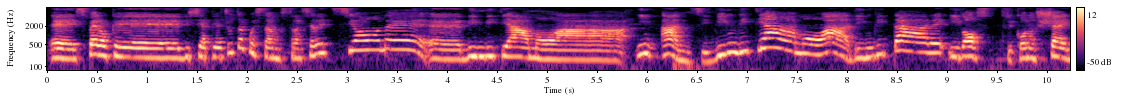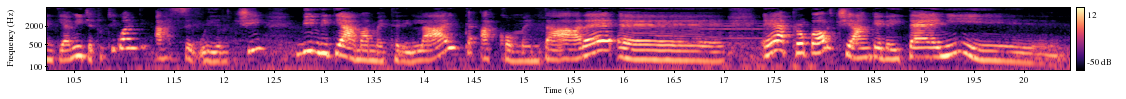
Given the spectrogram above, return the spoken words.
Eh, spero che vi sia piaciuta questa nostra selezione. Eh, vi invitiamo a, in- anzi, vi invitiamo ad invitare i vostri conoscenti, amici e tutti quanti a seguirci. Vi invitiamo a mettere il like, a commentare eh, e a proporci anche dei temi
